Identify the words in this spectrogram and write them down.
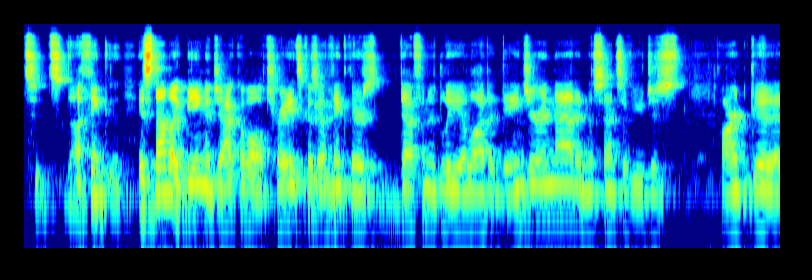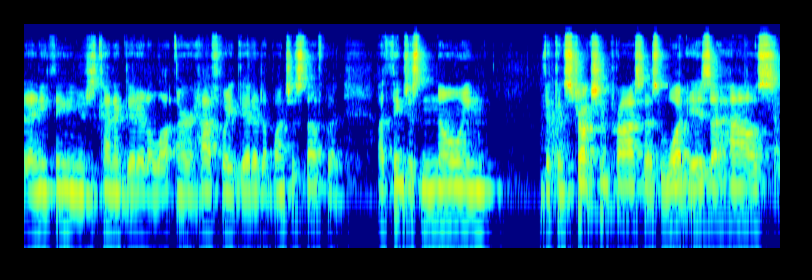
t- t- I think it's not like being a jack of all trades because I Mhm. think there's definitely a lot of danger in that in the sense of you just aren't good at anything and you're just kind of good at a lot or halfway good at a bunch of stuff. But I think just knowing the construction process, what is a house,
